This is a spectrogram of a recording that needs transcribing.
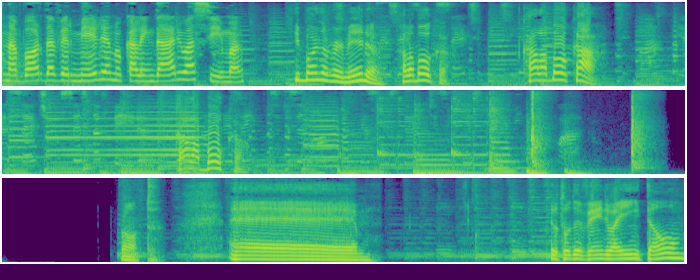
Na borda vermelha no calendário acima. Que borda vermelha? Cala a boca. Cala a boca. Cala a boca. Pronto. É... Eu tô devendo aí, então,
